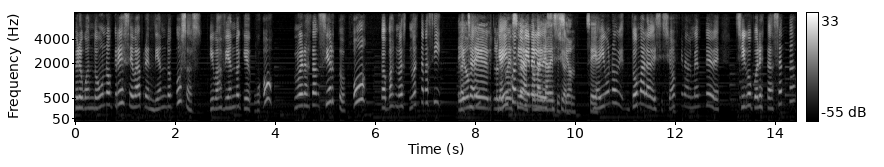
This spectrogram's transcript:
Pero cuando uno crece va aprendiendo cosas y vas viendo que, oh, no era tan cierto, oh, capaz no es, no es tan así. Ahí lo Y que ahí tú es cuando decías, viene la decisión. Sí. Y ahí uno toma la decisión finalmente de sigo por esta senda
